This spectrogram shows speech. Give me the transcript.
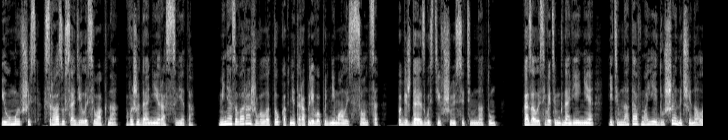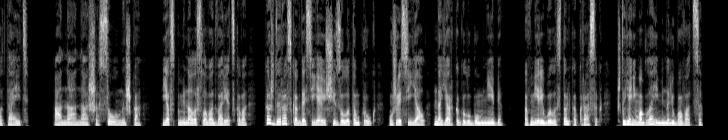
и, умывшись, сразу садилась у окна в ожидании рассвета. Меня завораживало то, как неторопливо поднималось солнце, побеждая сгустившуюся темноту. Казалось, в эти мгновения и темнота в моей душе начинала таять. «Она наше солнышко», — я вспоминала слова Дворецкого каждый раз, когда сияющий золотом круг уже сиял на ярко-голубом небе. В мире было столько красок, что я не могла именно любоваться.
